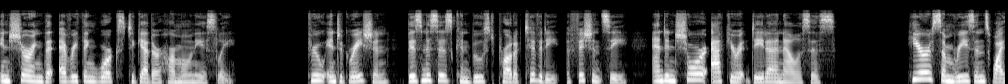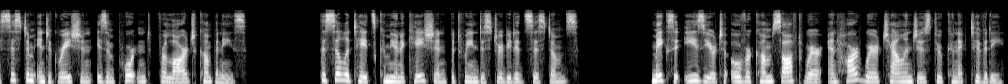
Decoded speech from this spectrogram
ensuring that everything works together harmoniously. Through integration, businesses can boost productivity, efficiency, and ensure accurate data analysis. Here are some reasons why system integration is important for large companies. Facilitates communication between distributed systems. Makes it easier to overcome software and hardware challenges through connectivity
